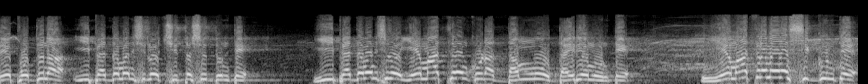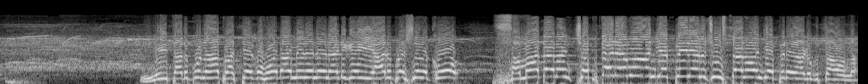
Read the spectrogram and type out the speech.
రేపొద్దున ఈ పెద్ద మనిషిలో చిత్తశుద్ధి ఉంటే ఈ పెద్ద మనిషిలో ఏమాత్రం కూడా దమ్ము ధైర్యం ఉంటే ఏమాత్రమైన సిగ్గుంటే మీ తరపున ప్రత్యేక హోదా మీద నేను అడిగే ఈ ఆరు ప్రశ్నలకు సమాధానం చెప్తాడేమో అని చెప్పి నేను చూస్తాను అని చెప్పి నేను అడుగుతా ఉన్నా.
